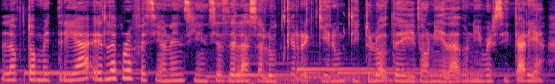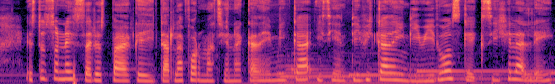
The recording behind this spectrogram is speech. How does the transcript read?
La optometría es la profesión en ciencias de la salud que requiere un título de idoneidad universitaria. Estos son necesarios para acreditar la formación académica y científica de individuos que exige la ley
